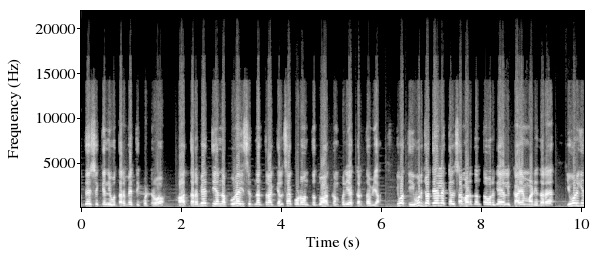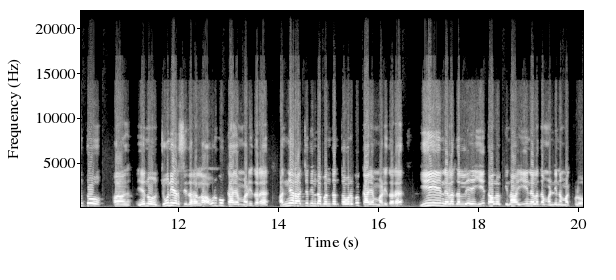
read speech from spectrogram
ಉದ್ದೇಶಕ್ಕೆ ನೀವು ತರಬೇತಿ ಕೊಟ್ಟರು ಆ ತರಬೇತಿಯನ್ನ ಪೂರೈಸಿದ ನಂತರ ಕೆಲಸ ಕೊಡುವಂತದ್ದು ಆ ಕಂಪನಿಯ ಕರ್ತವ್ಯ. ಇವತ್ತು ಇವ್ರ ಜೊತೆಯಲ್ಲೇ ಕೆಲಸ ಮಾಡಿದಂತವ್ರಿಗೆ ಅಲ್ಲಿ ಕಾಯಂ ಮಾಡಿದ್ದಾರೆ. ಇವ್ರಿಗಿಂತೂ ಏನು ಜೂನಿಯರ್ಸ್ ಇದಾರಲ್ಲ, ಅವ್ರಿಗೂ ಕಾಯಂ ಮಾಡಿದ್ದಾರೆ. ಅನ್ಯ ರಾಜ್ಯದಿಂದ ಬಂದಂತವ್ರಿಗೂ ಕಾಯಂ ಮಾಡಿದ್ದಾರೆ. ಈ ನೆಲದಲ್ಲಿ, ಈ ತಾಲೂಕಿನ, ಈ ನೆಲದ ಮಣ್ಣಿನ ಮಕ್ಕಳು,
